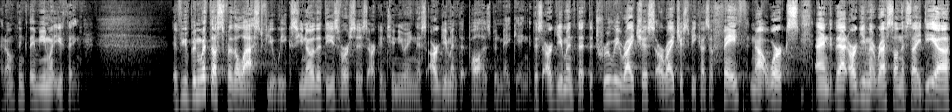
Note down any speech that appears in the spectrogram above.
I don't think they mean what you think. If you've been with us for the last few weeks, you know that these verses are continuing this argument that Paul has been making. This argument that the truly righteous are righteous because of faith, not works. And that argument rests on this idea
